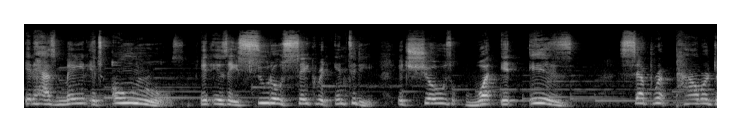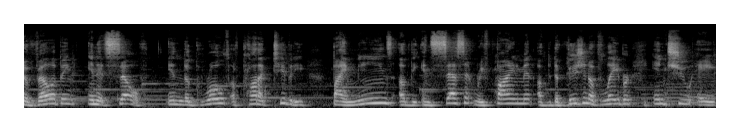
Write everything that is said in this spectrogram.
it has made its own rules. It is a pseudo sacred entity. It shows what it is separate power developing in itself in the growth of productivity by means of the incessant refinement of the division of labor into a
